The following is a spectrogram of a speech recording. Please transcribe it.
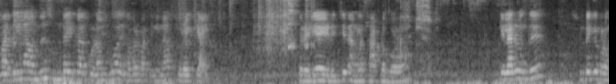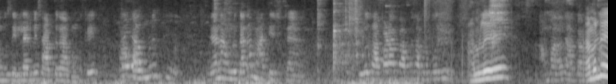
பார்த்தீங்கன்னா வந்து சுண்டைக்காய் குழம்பு அதுக்கப்புறம் பார்த்தீங்கன்னா சுரைக்காய். இப்போ ரெடி ஆகிடுச்சு நாங்களாம் சாப்பிட போகிறோம் எல்லாரும் வந்து சுண்டைக்காய் குழம்பு எல்லாருமே சாப்பிட்டு தான் ஆகணும் ஓகே இதான் நான் உங்களுக்கு அதான் மாற்றி வச்சிட்டேன். இவ்வளோ சாப்பாடா பாப்பா சாப்பிட போது அமலு. அம்மா தான் சாப்பிட்டா. அமலு.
